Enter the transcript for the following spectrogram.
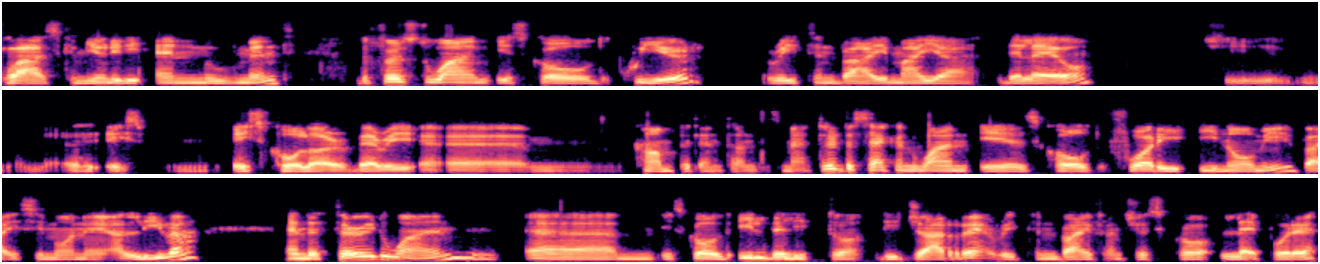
plus community and movement. The first one is called Queer, written by Maya De Leo. She is a scholar, very um, competent on this matter. The second one is called Fuori i nomi by Simone Alliva. And the third one um, is called Il delitto di Giarre, written by Francesco Lepore.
